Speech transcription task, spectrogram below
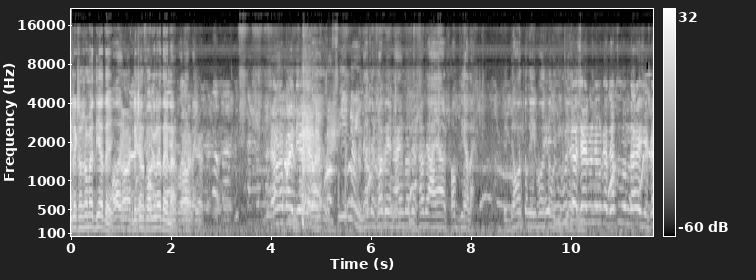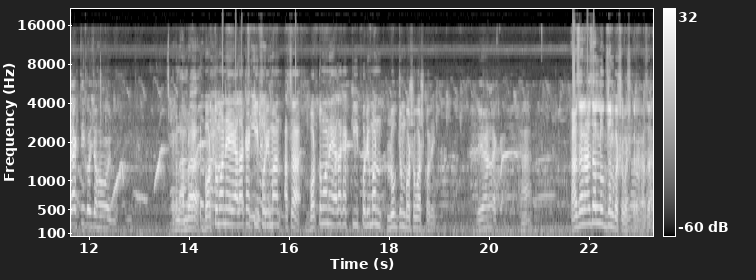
ইলেকশন সময় দিয়ে দেয় হয়, হয়, ইলেকশন পর গেলে দেয় না? হ্যাঁ, সবে আয়া দিয়া লাগে এই পর্যন্ত হইব। এখন আমরা বর্তমানে এই এলাকা কি পরিমাণ আচ্ছা বর্তমানে এলাকা কি পরিমাণ লোকজন বসবাস করে? এই এলাকা হ্যাঁ। হাজার হাজার লোকজন বসবাস করে হাজার।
